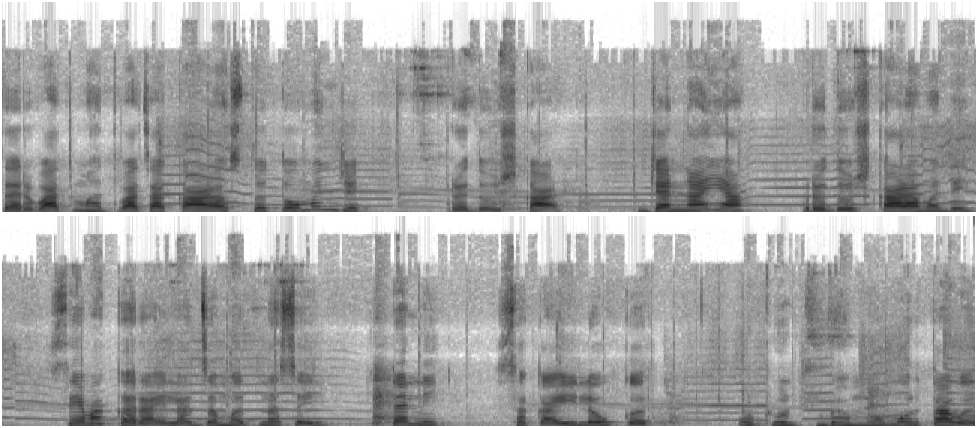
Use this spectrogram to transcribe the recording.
सर्वात महत्त्वाचा काळ असतो तो म्हणजे प्रदोष काळ. ज्यांना या प्रदोष काळामध्ये सेवा करायला जमत नसेल त्यांनी सकाळी लवकर उठून ब्रह्ममुहूर्तावर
